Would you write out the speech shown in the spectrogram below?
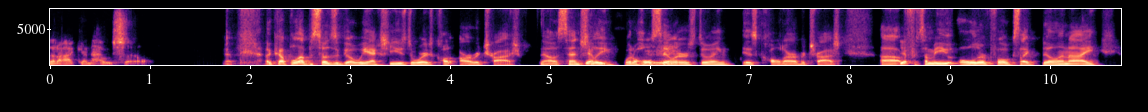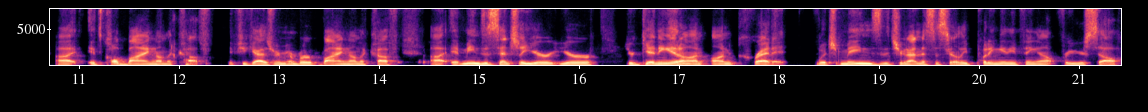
that i can wholesale yeah. A couple episodes ago, we actually used a word called arbitrage. Now, essentially, yep. what a wholesaler is doing is called arbitrage. Uh, yep. For some of you older folks like Bill and I, uh, it's called buying on the cuff. If you guys remember buying on the cuff, uh, it means essentially you're you're you're getting it on on credit, which means that you're not necessarily putting anything out for yourself,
